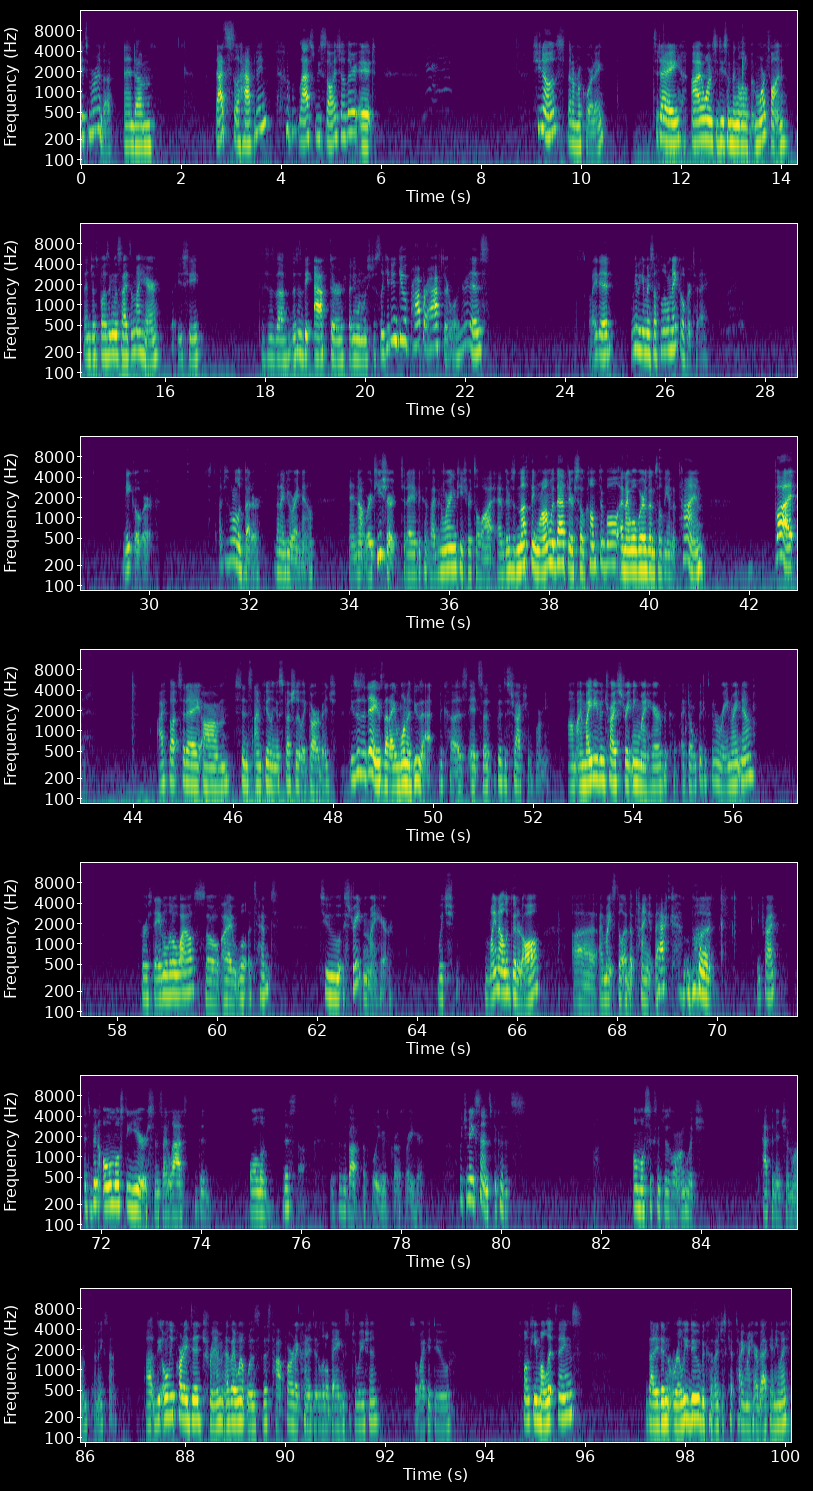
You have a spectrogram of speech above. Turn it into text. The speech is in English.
it's Miranda, and um, that's still happening. Last we saw each other, it. She knows that I'm recording. Today, I wanted to do something a little bit more fun than just buzzing the sides of my hair. But you see, this is the this is the after. If anyone was just like, you didn't give a proper after, well, here it is. This is what I did. I'm gonna give myself a little makeover today. Makeover. Just, I just want to look better than I do right now, and not wear a t-shirt today because I've been wearing t-shirts a lot, and there's nothing wrong with that. They're so comfortable, and I will wear them till the end of time. But I thought today, um, since I'm feeling especially like garbage, these are the days that I want to do that because it's a good distraction for me. Um, I might even try straightening my hair because I don't think it's going to rain right now. First day in a little while, so I will attempt to straighten my hair, which might not look good at all. Uh, I might still end up tying it back, but I can try. It's been almost a year since I last did all of this stuff. This is about a full year's growth right here, which makes sense because it's almost six inches long, which half an inch a month. That makes sense. Uh, the only part I did trim as I went was this top part. I kind of did a little bang situation so I could do funky mullet things that I didn't really do because I just kept tying my hair back anyway.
